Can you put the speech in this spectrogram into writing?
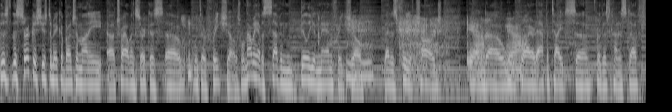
This, the circus used to make a bunch of money uh, traveling circus uh, with their freak shows. Well, now we have a seven billion man freak show that is free of charge. Yeah, and uh, we yeah. acquired appetites uh, for this kind of stuff.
